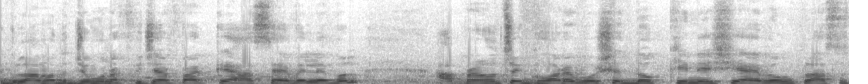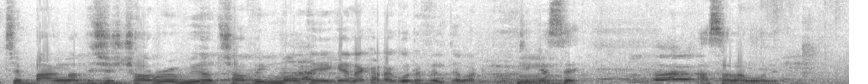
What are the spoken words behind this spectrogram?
এগুলো আমাদের যমুনা ফিচার পার্কে আছে অ্যাভেলেবল আপনারা হচ্ছে ঘরে বসে দক্ষিণ এশিয়া এবং প্লাস হচ্ছে বাংলাদেশের সর্ববৃহৎ শপিং মল থেকে কেনাকাটা করে ফেলতে পারবেন। ঠিক আছে? আসসালামু আলাইকুম।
